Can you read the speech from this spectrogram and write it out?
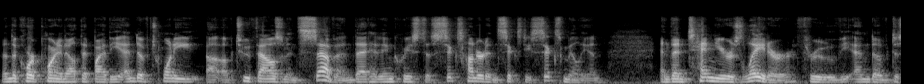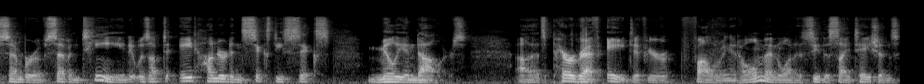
Then the court pointed out that by the end of 20 uh, of 2007, that had increased to 666 million, and then 10 years later, through the end of December of 17, it was up to 866 million dollars. Uh, that's paragraph eight, if you're following at home and want to see the citations.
